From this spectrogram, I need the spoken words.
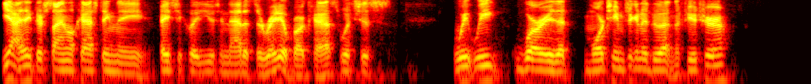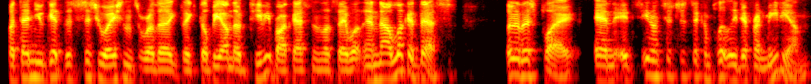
Yeah, I think they're simulcasting the basically using that as the radio broadcast, which is we we worry that more teams are going to do that in the future. But then you get the situations where they like they'll be on the TV broadcast and they'll say, "Well, and now look at this, look at this play," and it's you know it's just, just a completely different medium.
